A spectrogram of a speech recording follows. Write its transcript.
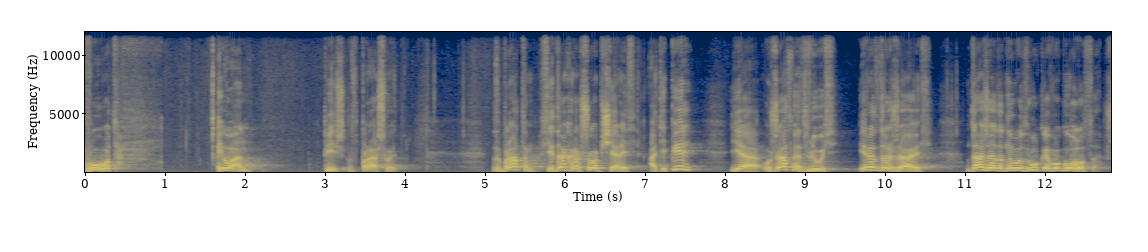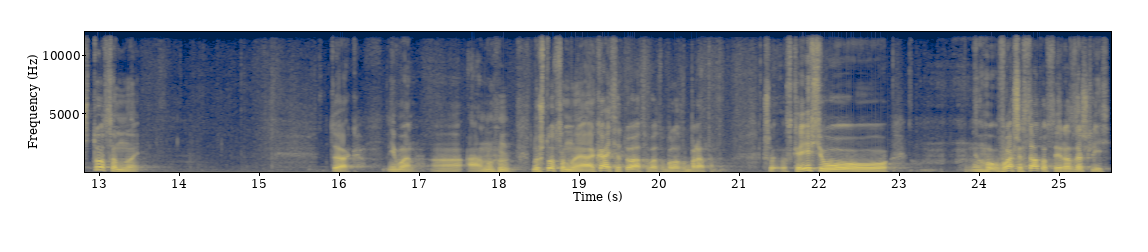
Вот. Иван пишет, спрашивает. С братом всегда хорошо общались, а теперь я ужасно злюсь и раздражаюсь, даже от одного звука его голоса. Что со мной? Так, Иван, а, а ну, ну что со мной? А какая ситуация у вас была с братом? Что, скорее всего, ваши статусы разошлись.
